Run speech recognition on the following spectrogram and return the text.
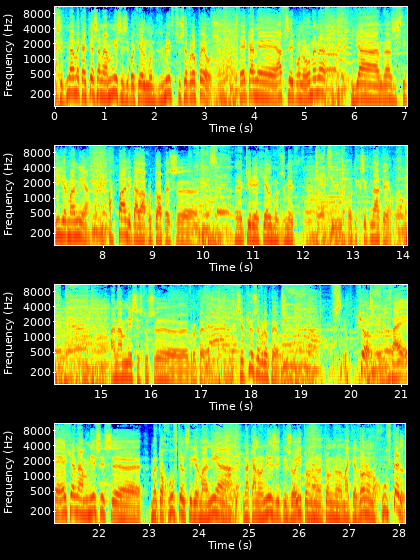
Ξυπνάμε κακές αναμνήσεις είπε ο Χέλμουντ Σμιθ στους Ευρωπαίους. Έκανε, άφησε υπονοούμενα για ναζιστική Γερμανία. Α, πάλι καλά που το έπες ε, ε, κύριε Χέλμουντ Σμιθ Ότι ξυπνάτε αναμνήσεις στους ε, Ευρωπαίους. Σε ποιους Ευρωπαίους; Ποιος; Θα ε, έχει αναμνήσεις ε, με το Χούφτελ στη Γερμανία Να κανονίζει τη ζωή των, των Μακεδόνων ο Χούφτελ;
